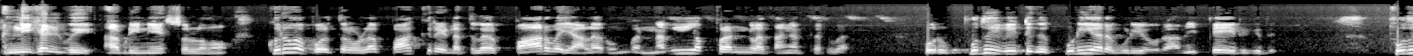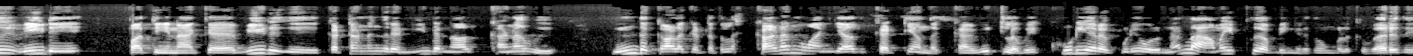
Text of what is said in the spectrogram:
நிகழ்வு அப்படின்னே சொல்லணும். குருவை பொறுத்தளவுல பார்க்குற இடத்துல பார்வையால் ரொம்ப நல்ல பலன்களை தாங்க தருவார். ஒரு புது வீட்டுக்கு குடியேறக்கூடிய ஒரு அமைப்பே இருக்குது. புது வீடே பார்த்தீங்கன்னாக்க வீடு கட்டணுங்கிற நீண்ட நாள் கனவு இந்த காலகட்டத்தில் கடன் வாங்கியாவது கட்டி அந்த க வீட்டில் போய் குடியேறக்கூடிய ஒரு நல்ல அமைப்பு அப்படிங்கிறது உங்களுக்கு வருது.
